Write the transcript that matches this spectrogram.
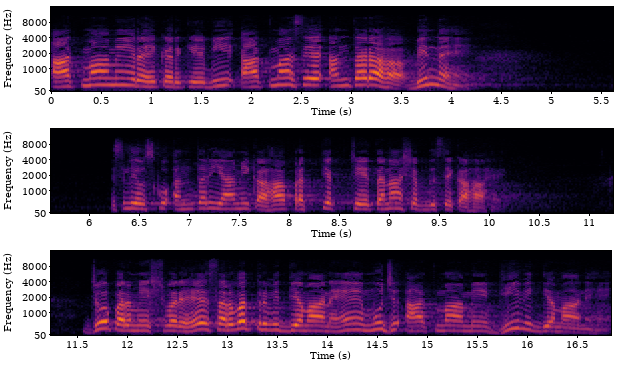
आत्मा में रह करके भी आत्मा से अंतर भिन्न है। इसलिए उसको अंतर्यामी कहा प्रत्यक चेतना शब्द से कहा है। जो परमेश्वर है, सर्वत्र विद्यमान है, मुझ आत्मा में भी विद्यमान है।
